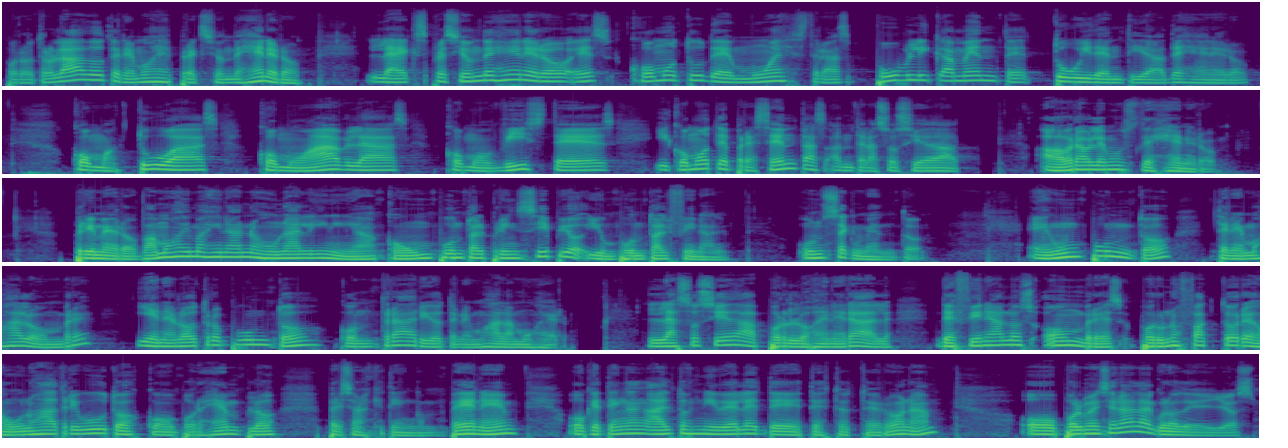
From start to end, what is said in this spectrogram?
Por otro lado, tenemos expresión de género. La expresión de género es cómo tú demuestras públicamente tu identidad de género. Cómo actúas, cómo hablas, cómo vistes y cómo te presentas ante la sociedad. Ahora hablemos de género. Primero, vamos a imaginarnos una línea con un punto al principio y un punto al final, un segmento. En un punto tenemos al hombre y en el otro punto contrario tenemos a la mujer. La sociedad, por lo general, define a los hombres por unos factores o unos atributos como por ejemplo personas que tengan pene o que tengan altos niveles de testosterona o por mencionar alguno de ellos.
